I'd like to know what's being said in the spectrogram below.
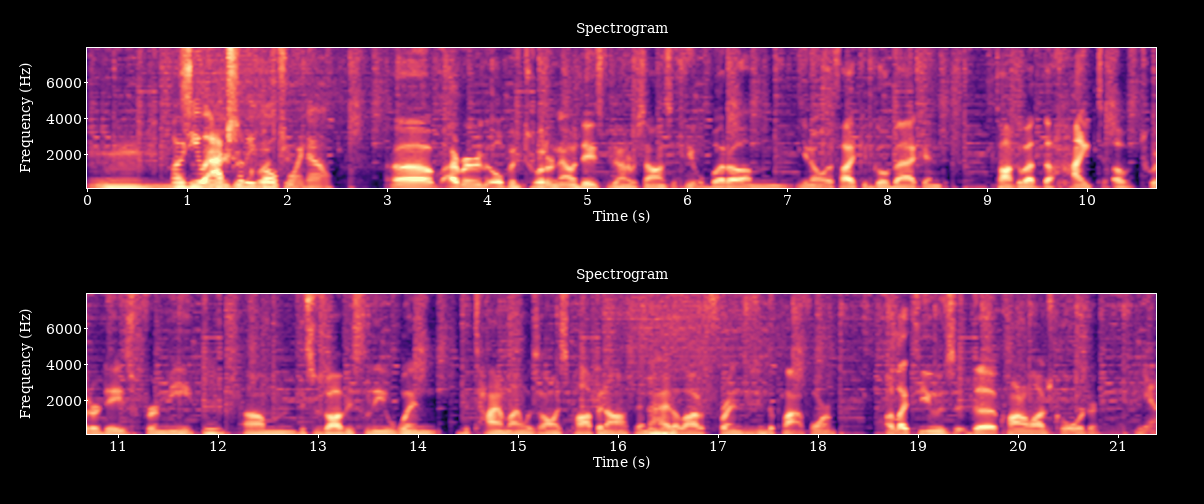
Mm, or do you actually go for now? Uh, I rarely open Twitter nowadays, to be honest honest with you. But um, you know, if I could go back and talk about the height of Twitter days for me, um, this was obviously when the timeline was always popping off, and I had a lot of friends using the platform. I'd like to use the chronological order, Yeah.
